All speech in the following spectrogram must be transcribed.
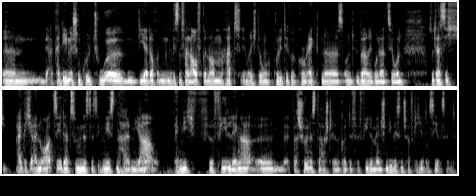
ähm, der akademischen Kultur, die ja doch einen gewissen Verlauf genommen hat in Richtung Political Correctness und Überregulation, sodass ich eigentlich einen Ort sehe, der zumindest im nächsten halben Jahr, wenn nicht für viel länger, äh, etwas Schönes darstellen könnte für viele Menschen, die wissenschaftlich interessiert sind.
